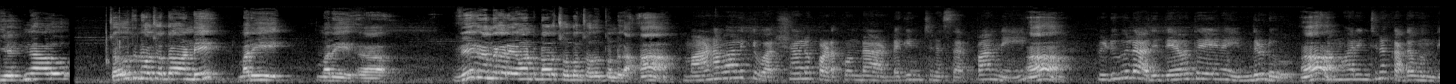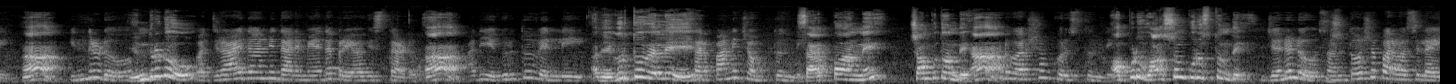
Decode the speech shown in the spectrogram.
యజ్ఞాలు చదువుతున్నావు చూద్దామండి. మరి మరి వివేకానంద గారు ఏమంటున్నారో చూద్దాం చదువుతుండగా. మానవాళికి వర్షాలు పడకుండా అడ్డగించిన సర్పాన్ని పిడుగుల అధిదేవత అయిన ఇంద్రుడు. సంహరించిన కథ ఉంది. ఇంద్రుడు ఇంద్రుడు వజ్రాయుధాన్ని దాని మీద ప్రయోగిస్తాడు అది ఎగురుతూ వెళ్ళి అది ఎగురుతూ వెళ్ళి సర్పాన్ని చంపుతుంది సర్పాన్ని చంపుతుంది. వర్షం కురుస్తుంది. అప్పుడు వర్షం కురుస్తుంది. జనులు సంతోష పరవశులై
